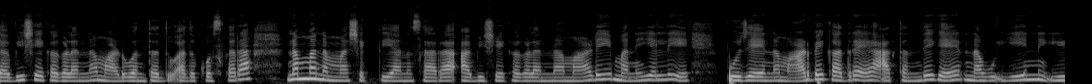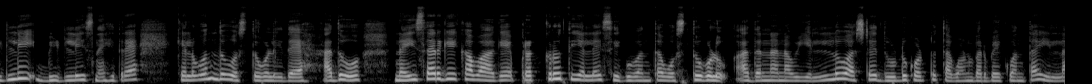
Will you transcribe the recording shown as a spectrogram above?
ಅಭಿಷೇಕಗಳನ್ನು ಮಾಡುವಂಥದ್ದು. ಅದಕ್ಕೋಸ್ಕರ ನಮ್ಮ ನಮ್ಮ ಶಕ್ತಿಯ ಅನುಸಾರ ಅಭಿಷೇಕಗಳನ್ನು ಮಾಡಿ ಮನೆಯಲ್ಲಿ ಪೂಜೆಯನ್ನು ಮಾಡಬೇಕಾದ್ರೆ ಆ ತಂದೆಗೆ ನಾವು ಏನು ಇಡಲಿ ಬಿಡಲಿ ಸ್ನೇಹಿತರೆ, ಕೆಲವೊಂದು ವಸ್ತುಗಳಿದೆ. ಅದು ನೈಸರ್ಗಿಕವಾಗಿ ಪ್ರಕೃತಿಯಲ್ಲೇ ಸಿಗುವಂಥ ವಸ್ತುಗಳು. ಅದನ್ನು ನಾವು ಎಲ್ಲೂ ಅಷ್ಟೇ ದುಡ್ಡು ಕೊಟ್ಟು ತಗೊಂಡು ಬರಬೇಕು ಅಂತ ಇಲ್ಲ.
